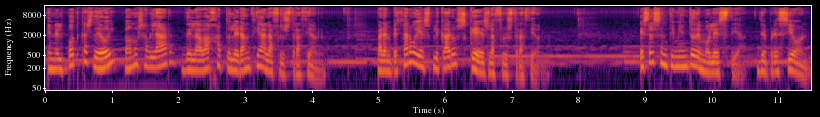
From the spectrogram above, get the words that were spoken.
En el podcast de hoy vamos a hablar de la baja tolerancia a la frustración. Para empezar voy a explicaros qué es la frustración. Es el sentimiento de molestia, depresión,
